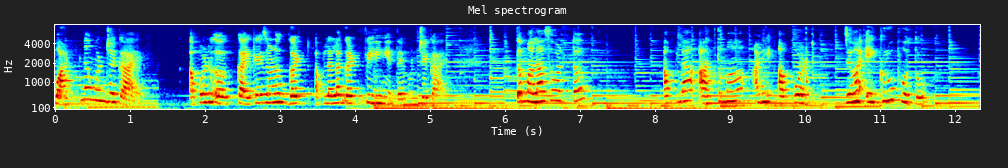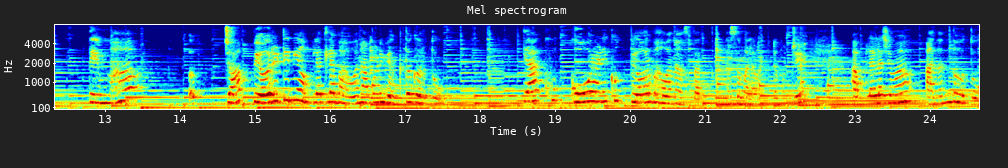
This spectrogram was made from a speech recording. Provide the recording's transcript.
वाटणं म्हणजे काय? आपण काही काही जण गट आपल्याला गट फिलिंग येते म्हणजे काय? तर मला असं वाटतं आपला आत्मा आणि आपण जेव्हा एकरूप होतो तेव्हा ज्या प्युरिटीने आपल्यातल्या भावना आपण व्यक्त करतो खूप कोर आणि खूप प्युअर भावना असतात असं मला वाटतं. म्हणजे आपल्याला जेव्हा आनंद होतो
